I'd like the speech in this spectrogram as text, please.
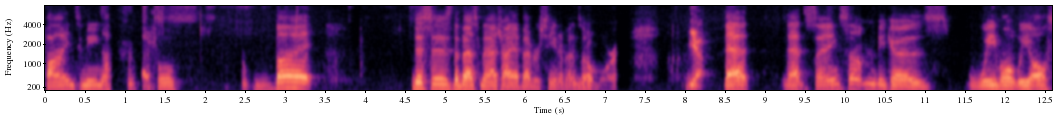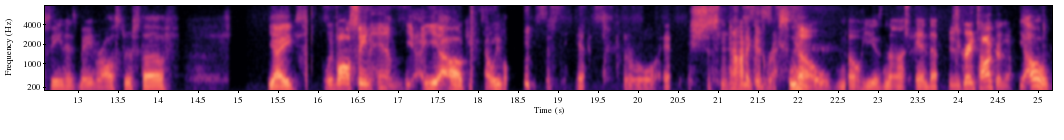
fine to me, nothing special. But this is the best match I have ever seen of Enzo More. Yeah. That that's saying something because we've all we all seen his main roster stuff. Yikes. We've all seen him. Yeah, yeah, okay. We've all just hit in. And He's just not a good wrestler. no, no, he is not. And uh, He's a great talker, though. yeah, oh,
